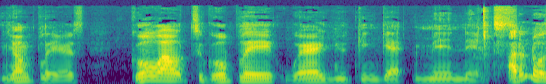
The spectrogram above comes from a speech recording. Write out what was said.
young players, go out to go play where you can get minutes. I don't know.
